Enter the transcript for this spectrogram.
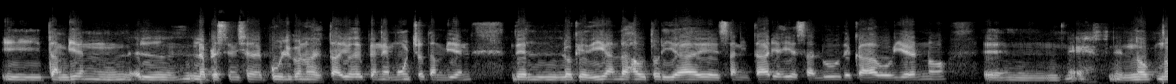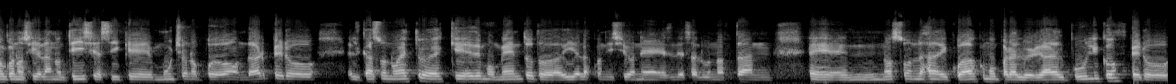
y también el, la presencia de público en los estadios depende mucho también de lo que digan las autoridades sanitarias y de salud de cada gobierno. No, no, conocía la noticia, así que mucho no puedo ahondar, pero el caso nuestro es que de momento todavía las condiciones de salud no están, eh, no son las adecuadas como para albergar al público, pero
